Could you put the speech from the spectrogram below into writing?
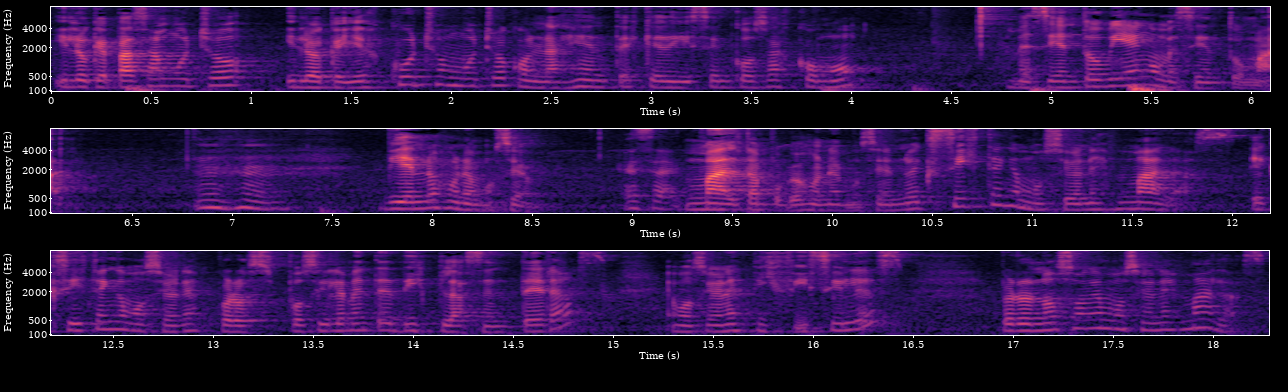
Y lo que pasa mucho, y lo que yo escucho mucho con la gente es que dicen cosas como, me siento bien o me siento mal. Bien no es una emoción Mal tampoco es una emoción. No existen emociones malas. Existen emociones posiblemente displacenteras, emociones difíciles, pero no son emociones malas.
